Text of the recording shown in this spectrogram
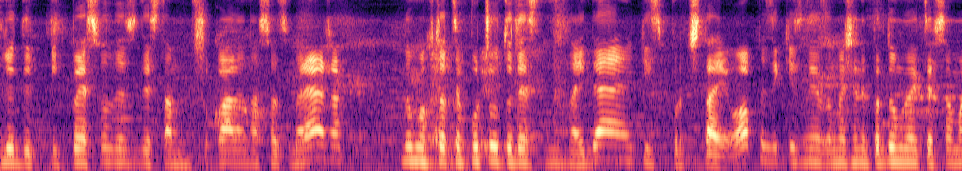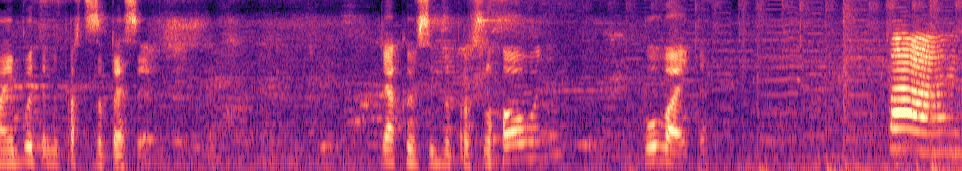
люди підписувались, десь там шукали на соцмережах. Думаю, хто це почув, то десь знайде, якийсь прочитає опис, який знизу. Ми ще не придумали, як це все має бути, ми просто записуємо. Дякую всім за прослуховування. Бувайте! Бай!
